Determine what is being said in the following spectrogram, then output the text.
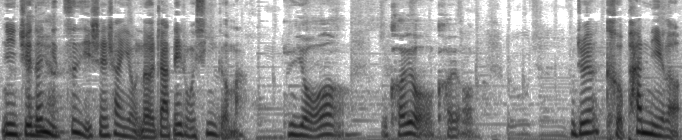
你觉得你自己身上有哪吒那种性格吗？有啊，可有可有。我觉得可叛逆了。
